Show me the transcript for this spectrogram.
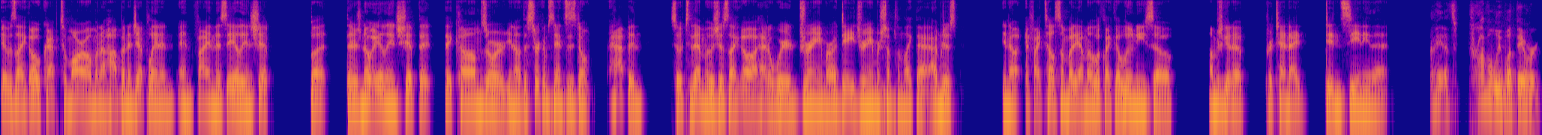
it was like, oh crap, tomorrow I'm gonna hop in a jet plane and, and find this alien ship. But there's no alien ship that that comes or, you know, the circumstances don't happen. So to them it was just like, oh, I had a weird dream or a daydream or something like that. I'm just, you know, if I tell somebody I'm gonna look like a loony, so I'm just gonna pretend I didn't see any of that. I mean, that's probably what they were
